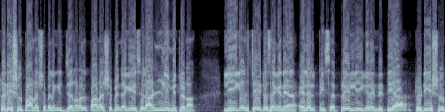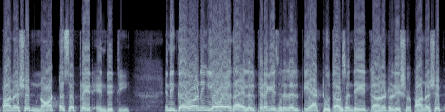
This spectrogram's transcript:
ട്രഡീഷണൽ പാർട്ണർഷിപ്പ് അല്ലെങ്കിൽ ജനറൽ പാർട്ണർഷിപ്പിന്റെ കേസിൽ അൺലിമിറ്റഡാ ലീഗൽ സ്റ്റേറ്റസ് എങ്ങനെയാ? L L P separate legal എന്റിറ്റിയാ traditional partnership not a separate entity ഇനി ഗവേണിംഗ് ലോ ഏതാ? എൽ എൽ പിയുടെ കേസിൽ L L P act two thousand eight ആണ്. Traditional partnership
